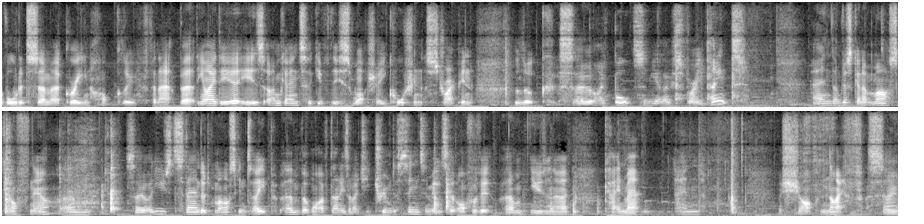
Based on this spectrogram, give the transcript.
I've ordered some uh, green hot glue for that, but the idea is I'm going to give this watch a caution striping look. So I've bought some yellow spray paint, and I'm just going to mask it off now. Um, so I used standard masking tape, um, but what I've done is I've actually trimmed a centimetre off of it um, using a cutting mat and a sharp knife. So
